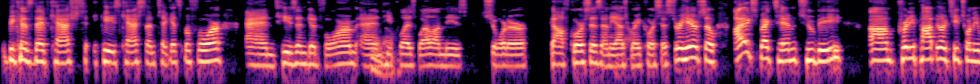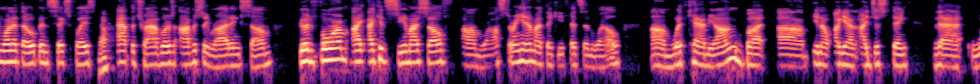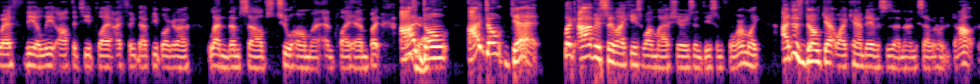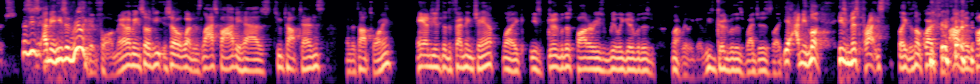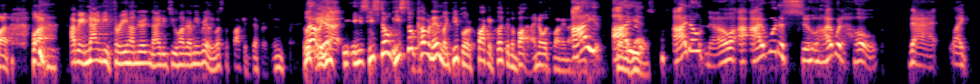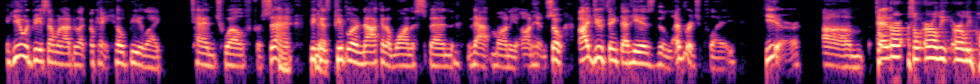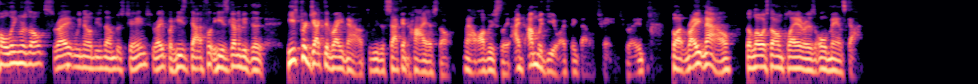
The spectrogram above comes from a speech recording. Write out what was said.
because they've cashed, he's cashed them tickets before and he's in good form and he plays well on these shorter golf courses and he has great course history here. So I expect him to be um, pretty popular. T21 at the Open, sixth place Yeah. at the Travelers, obviously riding some good form. I, I could see myself um, rostering him. I think he fits in well um, with Cam Young. But, um, you know, again, I just think that with the elite off the tee play, I think that people are going to lend themselves to Homa and play him. But I Yeah. don't, I don't get like obviously like he's won last year, he's in decent form. Like I just don't get why Cam Davis is at ninety seven hundred dollars. Because he's, I mean, he's in really good form, man. I mean, so if he, so what, his last five, he has two top tens and the top 20, and he's the defending champ. Like, he's good with his putter. He's really good with his, not really good. He's good with his wedges. Like, yeah, I mean, look, he's mispriced. Like, there's no question about it. But, but, I mean, 9,300, 9,200. I mean, really, what's the fucking difference? And look, No, yeah. he's, he's still, he's still coming in. Like, people are fucking clicking the button. I know it's Monday night. I I. I don't know. I, I would assume I would hope that like he would be someone I'd be like, okay, he'll be like 10, 12 percent because people are not gonna want to spend that money on him. So I do think that he is the leverage play here. Um So, and ear- so early early polling results, right? We know these numbers change, right? But he's definitely he's going to be the he's projected right now to be the second highest owned. Now, obviously, I, I'm with you. I think that'll change, right? But right now, the lowest owned player is Old Man Scott.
